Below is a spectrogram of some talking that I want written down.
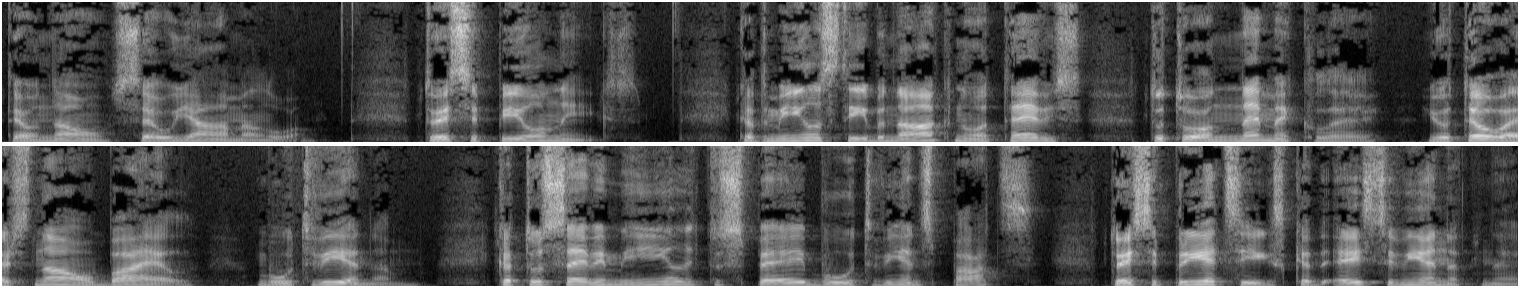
Tev nav sev jāmelo. Tu esi pilnīgs. Kad mīlestība nāk no tevis, tu to nemeklē, jo tev vairs nav bail būt vienam. Kad tu sevi mīli, tu spēj būt viens pats. Tu esi priecīgs, kad esi vienatnē,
